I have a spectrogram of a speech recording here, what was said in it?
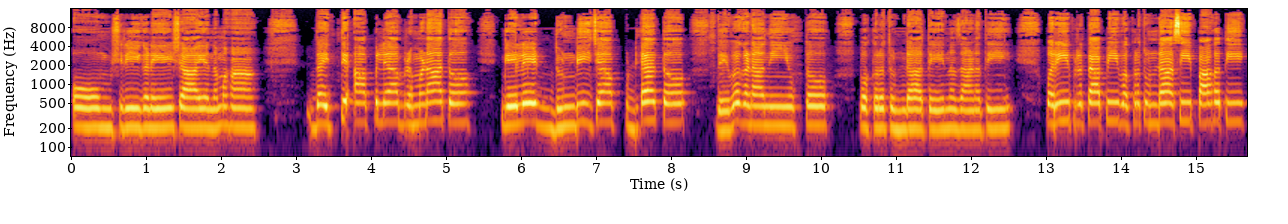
ओम श्री गणेशाय नमहा दैत्य आपल्या भ्रमणात गेले धुंडीच्या पुढ्यात देवगणानी युक्त वक्रतुंडा ते न जाणती. परी प्रतापी वक्रतुंडासी पाहती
